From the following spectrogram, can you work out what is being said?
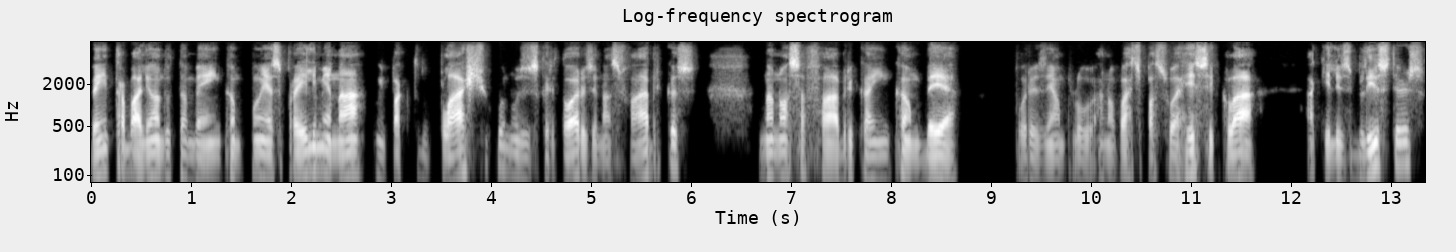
vem trabalhando também em campanhas para eliminar o impacto do plástico nos escritórios e nas fábricas. Na nossa fábrica em Cambé, por exemplo, a Novartis passou a reciclar aqueles blisters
